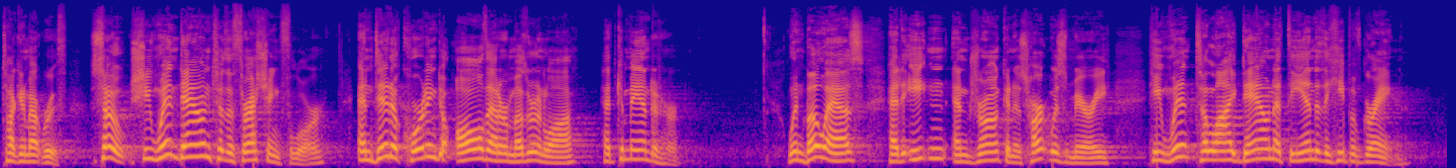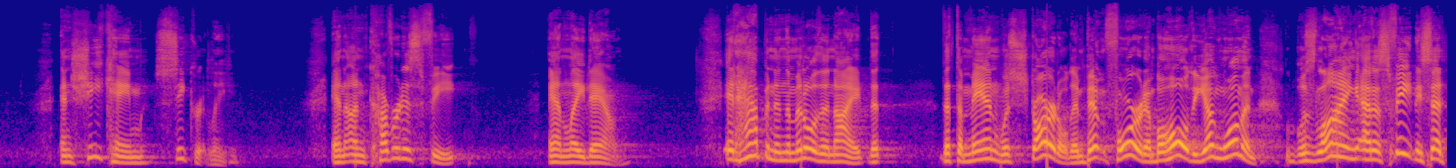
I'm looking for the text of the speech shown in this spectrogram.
talking about Ruth. So she went down to the threshing floor and did according to all that her mother in law had commanded her. When Boaz had eaten and drunk and his heart was merry, he went to lie down at the end of the heap of grain. And she came secretly and uncovered his feet and lay down. It happened in the middle of the night that, that the man was startled and bent forward, and behold, a young woman was lying at his feet. And he said,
